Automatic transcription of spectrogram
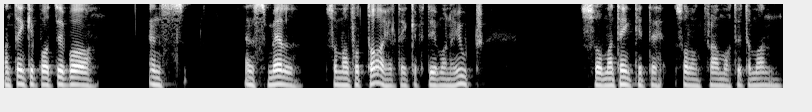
Man tänker på att det var en, en smäll som man får ta helt enkelt för det man har gjort. Så man tänker inte så långt framåt utan man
